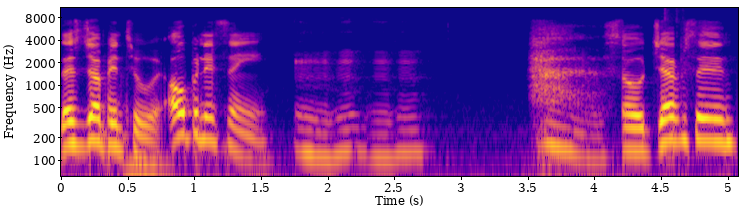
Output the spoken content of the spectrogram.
let's jump into it. Opening scene. Mm-hmm, mm-hmm. so Jefferson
